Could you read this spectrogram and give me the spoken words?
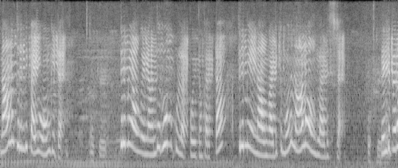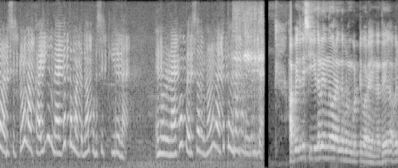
நானும் திரும்பி கை ஓங்கிட்டேன் திரும்பி அவங்க என்னை வந்து ரூமுக்குள்ளே போயிட்டோம் கரெக்டாக திரும்பி என்னை அவங்க அடிக்கும் போது நானும் அவங்கள அடிச்சிட்டேன் ரெண்டு பேரும் அடிச்சுக்கிட்டோம் நான் கையை நகத்தை மட்டும்தான் பிடிச்சி கீறினேன் என்னோட நகம் பெருசாக இருக்கனால நகத்தை வச்சு கீறிட்டேன் അപ്പോൾ ഇതിൽ ശീതൾ എന്ന് പറയുന്ന പെൺകുട്ടി പറയുന്നത് അവർ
